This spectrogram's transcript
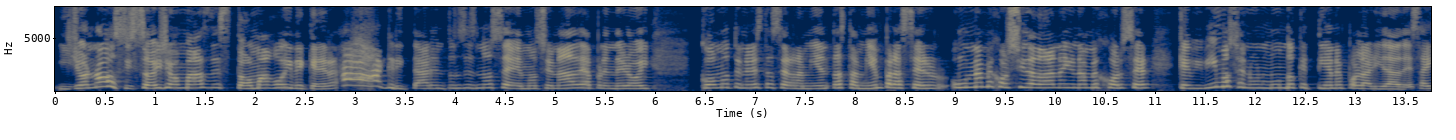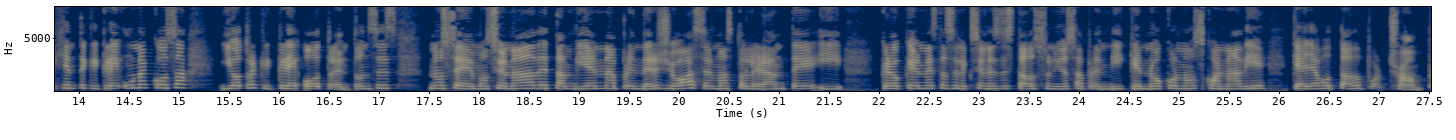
Y yo no, si soy yo más de estómago y de querer ¡ah! gritar, entonces no sé, emocionada de aprender hoy cómo tener estas herramientas también para ser una mejor ciudadana y una mejor ser que vivimos en un mundo que tiene polaridades. Hay gente que cree una cosa y otra que cree otra. Entonces, no sé, emocionada de también aprender yo a ser más tolerante y creo que en estas elecciones de Estados Unidos aprendí que no conozco a nadie que haya votado por Trump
